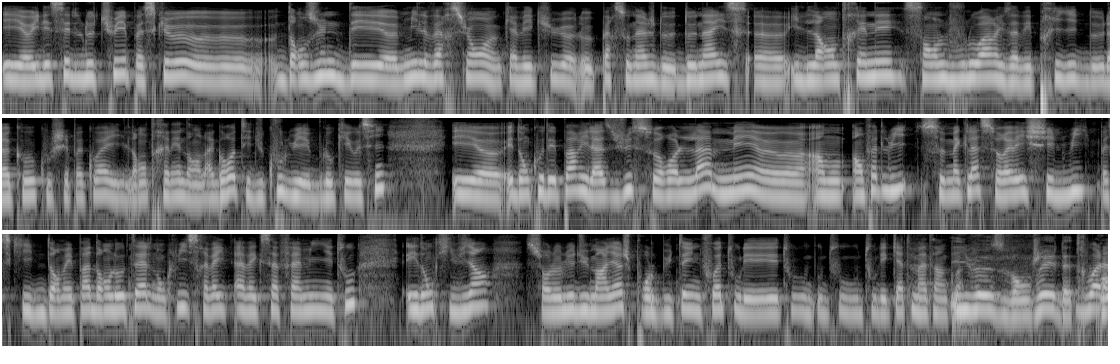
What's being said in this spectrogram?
et euh, il essaie de le tuer parce que euh, dans une des euh, mille versions euh, qu'a vécu euh, le personnage de, de Nice euh, il l'a entraîné sans le vouloir ils avaient pris de la coke ou je sais pas quoi il l'a entraîné dans la grotte et du coup lui est bloqué aussi et, euh, et donc au départ, il a juste ce rôle-là, mais euh, en, fait, lui, ce mec-là se réveille chez lui parce qu'il dormait pas dans l'hôtel, donc lui, il se réveille avec sa famille et tout, et donc il vient sur le lieu du mariage pour le buter une fois tous les tous, tous- tous les quatre matins. quoi. Il veut se venger d'être Voilà.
